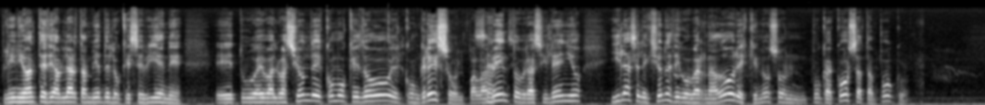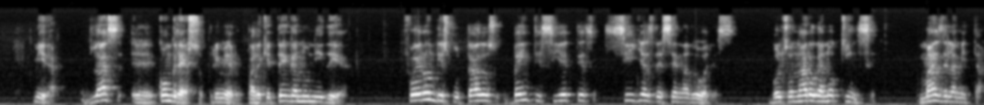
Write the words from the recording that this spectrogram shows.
Plinio, antes de hablar también de lo que se viene, eh, tu evaluación de cómo quedó el Congreso, el Parlamento brasileño y las elecciones de gobernadores, que no son poca cosa tampoco. Mira, las eh, Congreso, primero, para que tengan una idea, fueron disputados 27 sillas de senadores. Bolsonaro ganó 15, más de la mitad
